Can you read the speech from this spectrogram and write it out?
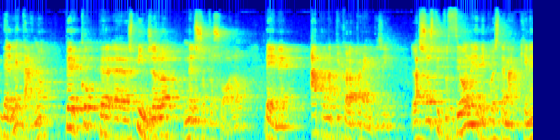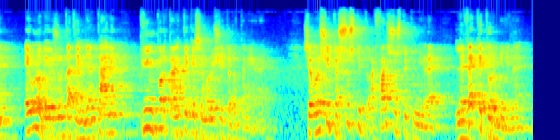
del metano per, per eh, spingerlo nel sottosuolo. Bene, apro una piccola parentesi. La sostituzione di queste macchine è uno dei risultati ambientali più importanti che siamo riusciti ad ottenere. Siamo riusciti a, sostitu- a far sostituire le vecchie turbine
